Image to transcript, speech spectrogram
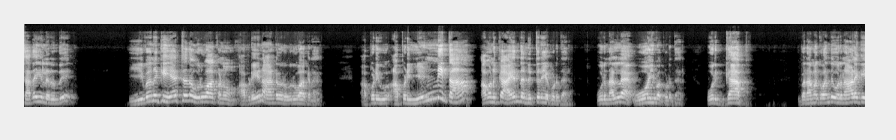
சதையிலிருந்து இவனுக்கு ஏற்றதை உருவாக்கணும் அப்படின்னு ஆண்டவர் உருவாக்கினார். அப்படி உ- அப்படி எண்ணித்தான் அவனுக்கு அயந்த நித்திரையை கொடுத்தார். ஒரு நல்ல ஓய்வை கொடுத்தார். ஒரு கேப் இப்போ நமக்கு வந்து ஒரு நாளைக்கு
